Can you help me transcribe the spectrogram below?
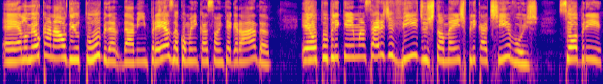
é, no meu canal do YouTube, da, da minha empresa, Comunicação Integrada, eu publiquei uma série de vídeos também explicativos sobre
